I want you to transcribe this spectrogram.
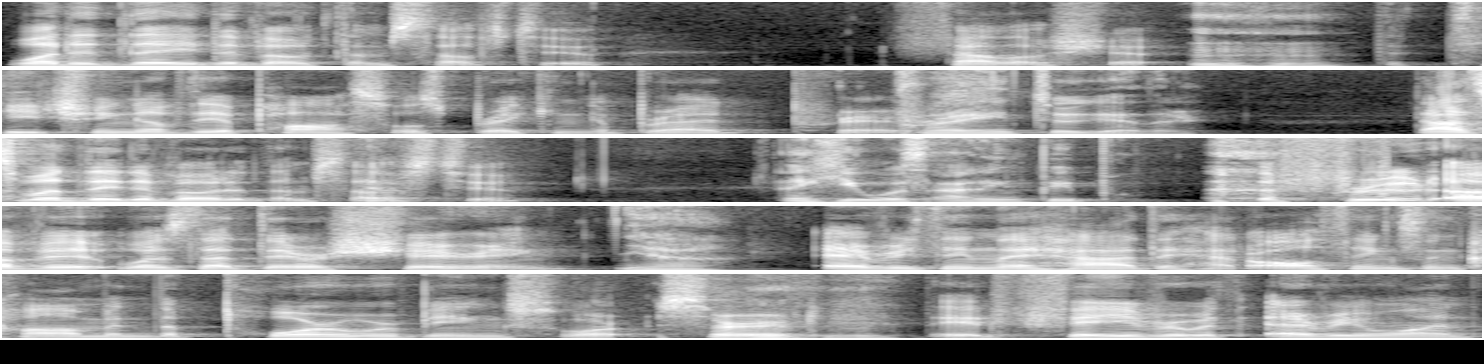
What did they devote themselves to? Fellowship, the teaching of the apostles, breaking of bread, prayers. Praying together. That's what they devoted themselves to. And he was adding people. The fruit of it was that they were sharing Yeah. everything they had. They had all things in common. The poor were being sor- served. Mm-hmm. They had favor with everyone,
